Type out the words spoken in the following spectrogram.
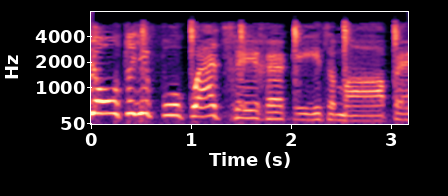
要这一副棺材还给怎么办？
